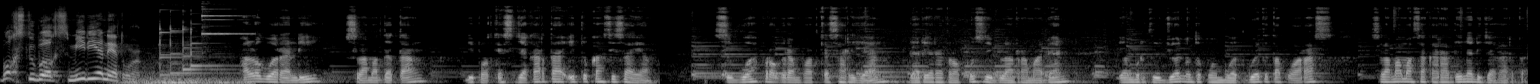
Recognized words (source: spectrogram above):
Box to Box Media Network. Halo gua Randi, selamat datang di podcast Jakarta Itu Kasih Sayang. Sebuah program podcast harian dari Retropus di bulan Ramadan yang bertujuan untuk membuat gue tetap waras selama masa karantina di Jakarta.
